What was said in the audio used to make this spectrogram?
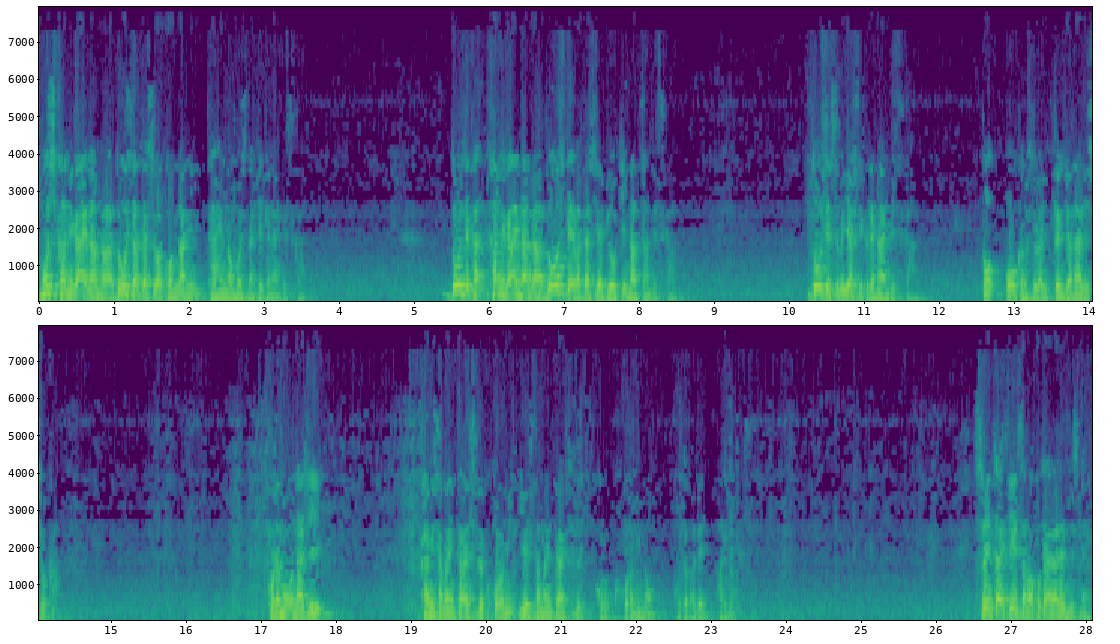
もし神が愛なのならどうして私はこんなに大変な思いしなきゃいけないんですか？どうして神が愛なのならどうして私は病気になったんですか？どうしてすぐ癒してくれないんですか？と多くの人が言ってるんじゃないでしょうか。これも同じ神様に対する試みイエス様に対する試みの言葉であるのです。それに対してイエス様は答えられるんですね。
